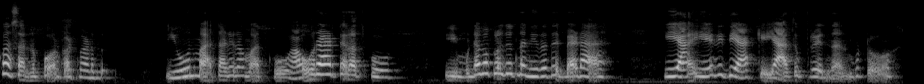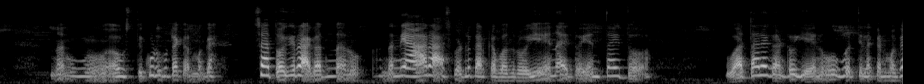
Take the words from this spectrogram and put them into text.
ಹೊಸನ್ನು ಫೋನ್ ಕಟ್ ಮಾಡೋದು. ಇವನು ಮಾತಾಡಿರೋ ಮಾತಕ್ಕೂ ಅವ್ರು ಆಡ್ತಿರೋದಕ್ಕೂ ಈ ಮುಂಡ ಮಕ್ಕಳ ಜೊತೆ ನಾನು ಇರೋದೇ ಬೇಡ. ಈ ಏನಿದೆ ಯಾಕೆ? ಯಾವುದು ಪ್ರಯತ್ನ ಅಂದ್ಬಿಟ್ಟು ನಾನು ಔಷಧಿ ಕುಡಿದ್ಬಿಟ್ಟೆ ಕಣ್ಮಗ ಸತ್ತೋಗಿರೋ ಆಗೋದು ನಾನು. ನನ್ನ ಯಾರು ಹಾಸ್ಪಿಟ್ಲ್ ಕರ್ಕೊಬಂದ್ರು ಏನಾಯಿತು? ಎಂತಾಯಿತು? ಒತ್ತಾರೆ ಗಂಟು ಏನೂ ಗೊತ್ತಿಲ್ಲ ಕಣ್ಮಗ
